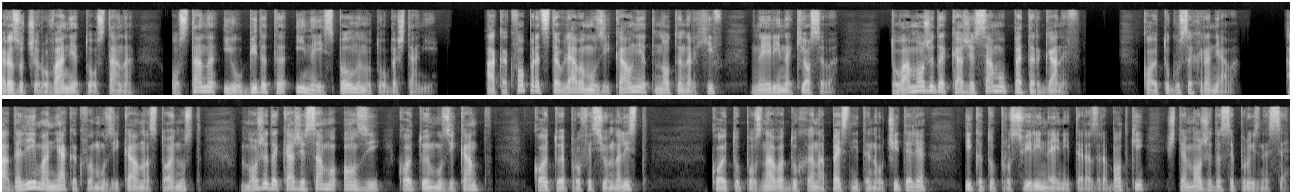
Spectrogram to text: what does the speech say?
Разочарованието остана, остана и обидата и неизпълненото обещание. А какво представлява музикалният нотен архив на Ирина Кьосева? Това може да каже само Петър Ганев, който го съхранява. А дали има някаква музикална стойност, може да каже само онзи, който е музикант, който е професионалист, който познава духа на песните на учителя и като просвири нейните разработки, ще може да се произнесе.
